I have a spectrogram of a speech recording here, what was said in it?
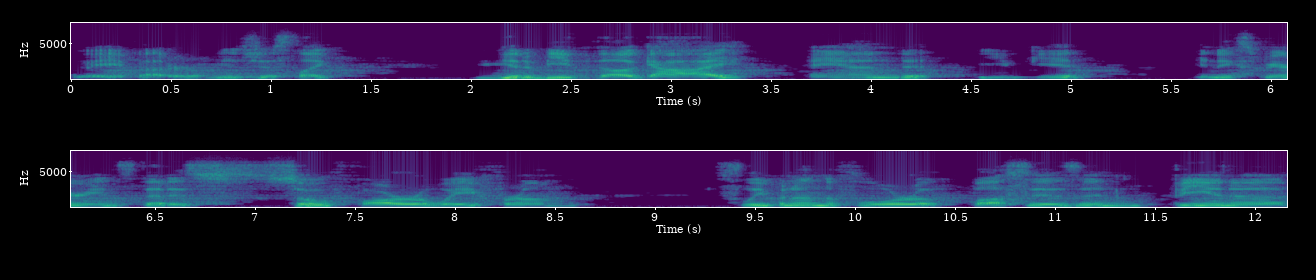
way better. I mean, it's just like you get to be the guy and you get an experience that is so far away from sleeping on the floor of buses and being a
